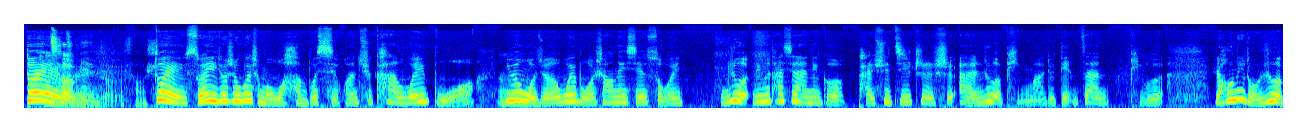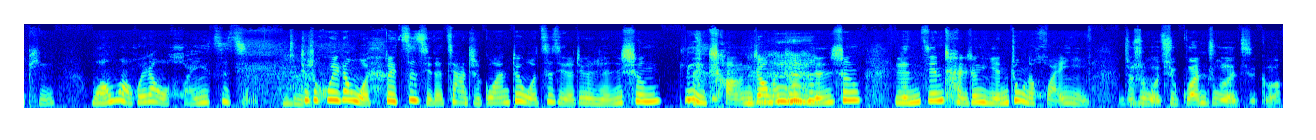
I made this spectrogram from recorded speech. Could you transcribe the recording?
对侧面的方式。对，所以就是为什么我很不喜欢去看微博，因为我觉得微博上那些所谓热，因为它现在那个排序机制是按热评嘛，就点赞评论，然后那种热评往往会让我怀疑自己，就是会让我对自己的价值观、对我自己的这个人生立场，你知道吗？就是人生人间产生严重的怀疑。就是我去关注了几个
